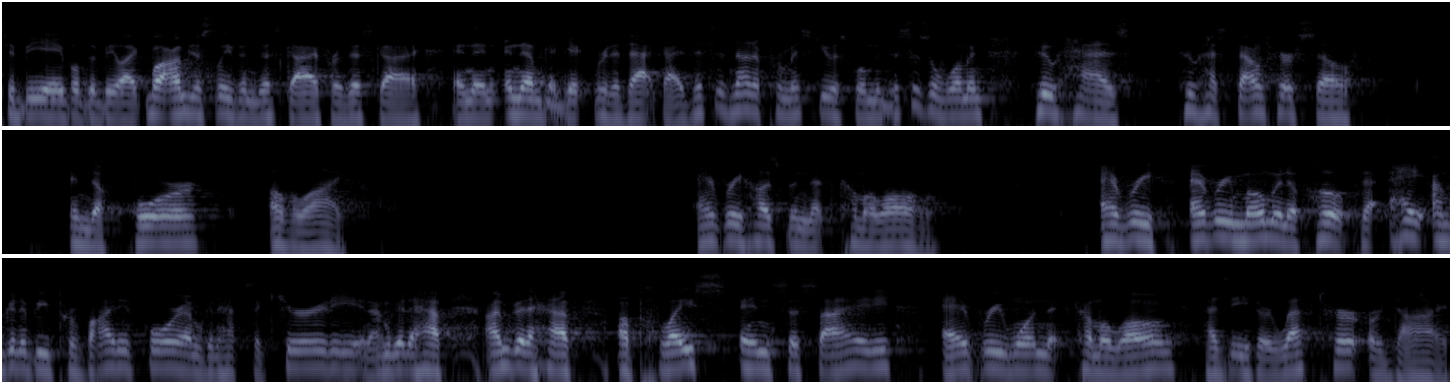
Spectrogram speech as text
to be able to be like, well, I'm just leaving this guy for this guy, and then and then I'm gonna get rid of that guy. This is not a promiscuous woman. This is a woman who has who has found herself in the horror of life. Every husband that's come along, every every moment of hope that hey, I'm gonna be provided for, I'm gonna have security, and I'm gonna have I'm gonna have a place in society. Everyone that's come along has either left her or died.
